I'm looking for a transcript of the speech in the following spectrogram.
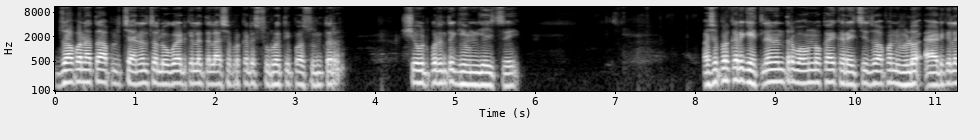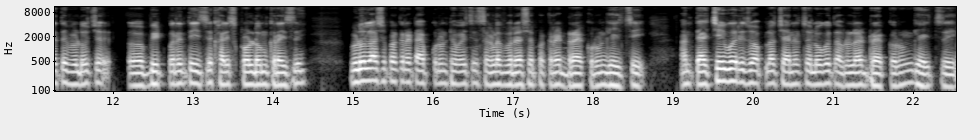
जो आपण आता आपलं चॅनलचा लोगो ॲड केला त्याला अशा प्रकारे सुरुवातीपासून तर शेवटपर्यंत घेऊन घ्यायचं. आहे अशा प्रकारे घेतल्यानंतर भाऊंनो काय करायचे जो आपण व्हिडिओ ॲड केला त्या व्हिडिओच्या बीटपर्यंत यायचं खाली स्क्रॉल डाऊन करायचं. व्हिडिओला अशा प्रकारे टाईप करून ठेवायचे. सगळ्यात बरे अशा प्रकारे ड्रॅग करून घ्यायचे. आणि त्याच्याही जो आपला चॅनलचा लोगो आहे आपल्याला ड्रॅग करून घ्यायचं. आहे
